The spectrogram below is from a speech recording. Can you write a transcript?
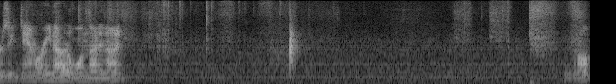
jersey, Dan Marino to one ninety nine. Moving on.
